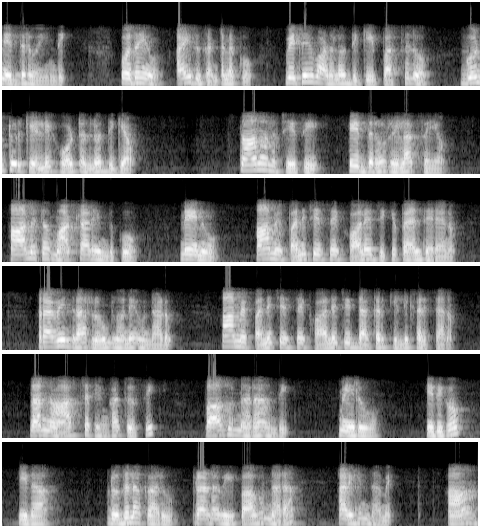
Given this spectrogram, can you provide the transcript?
నిద్రపోయింది. ఉదయం ఐదు గంటలకు విజయవాడలో దిగి బస్సులో గుంటూరుకెళ్ళి హోటల్లో దిగాం. స్నానాలు చేసి ఇద్దరం రిలాక్స్ అయ్యాం. ఆమెతో మాట్లాడేందుకు నేను ఆమె పనిచేసే కాలేజీకి బయలుదేరాను. రవీంద్ర రూమ్లోనే ఉన్నాడు. ఆమె పనిచేసే కాలేజీ దగ్గరికి వెళ్ళి కలిశాను. నన్ను ఆశ్చర్యంగా చూసి బాగున్నారా? అంది. మీరు ఇదిగో ఇలా మృదుల గారు ప్రణవి బాగున్నారా? అడిగిందామె ఆ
